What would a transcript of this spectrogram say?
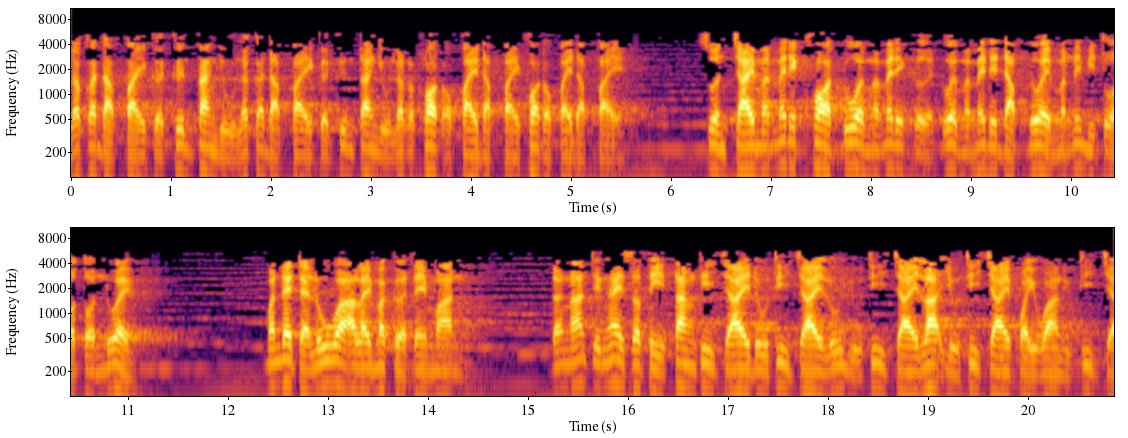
แล้วก็ดับไปเกิดขึ้นตั้งอยู่ แล้วก็ดับไปเกิดขึ้นตั้งอยู่ แล้วก็คลอดออกไป ดับไปคลอดออกไปดับไป ส่วนใจมันไม่ได้คลอดด้วย มันไม่ได้เกิดด้วย มันไม่ได้ดับด้วย มันไม่มีตัวตนด้วย มันได้แต่รู้ว่าอะไรมาเกิดในมัน ดังนั้นจึงให้สติตั้งที่ใจดูที่ใจรู้อยู่ที่ใจละอยู่ที่ใจปล่อยวางอยู่ที่ใจ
